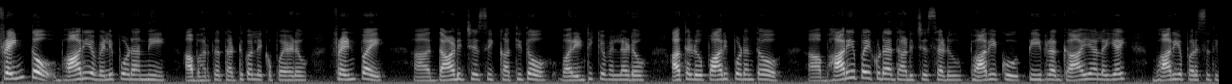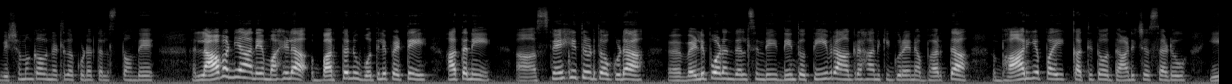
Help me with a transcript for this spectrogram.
ఫ్రెండ్తో భార్య వెళ్ళిపోవడాన్ని ఆ భర్త తట్టుకోలేకపోయాడు. ఫ్రెండ్పై దాడి చేసి కత్తితో వారింటికి వెళ్ళాడు. అతడు పారిపోవడంతో భార్యపై కూడా దాడి చేశాడు. భార్యకు తీవ్ర గాయాలయ్యాయి. భార్య పరిస్థితి విషమంగా ఉన్నట్లుగా కూడా తెలుస్తోంది. లావణ్య అనే మహిళ భర్తను వదిలిపెట్టి అతని స్నేహితుడితో కూడా వెళ్ళిపోవడం తెలిసింది. దీంతో తీవ్ర ఆగ్రహానికి గురైన భర్త భార్యపై కత్తితో దాడి చేశాడు. ఈ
